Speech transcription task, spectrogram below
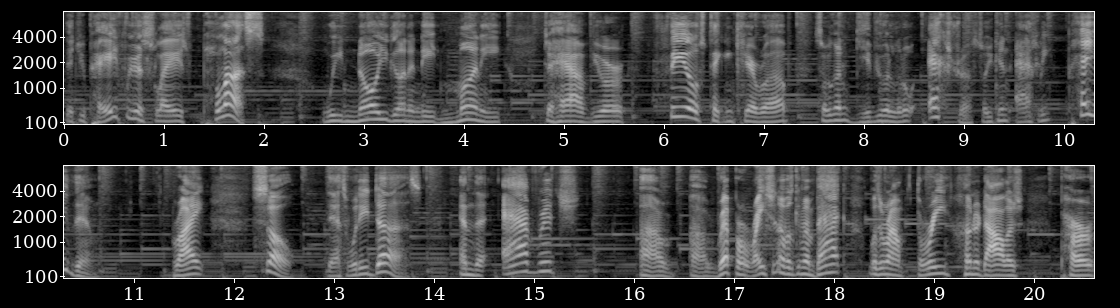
that you paid for your slaves, plus we know you're going to need money to have your fields taken care of. So we're going to give you a little extra so you can actually pay them. Right? So that's what he does. And the average uh, uh, reparation that was given back was around $300 per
